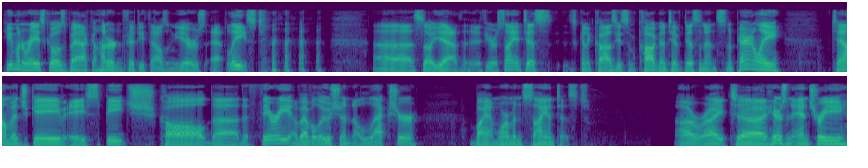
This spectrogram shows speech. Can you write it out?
Human race goes back 150,000 years at least. uh, so yeah, if you're a scientist, it's going to cause you some cognitive dissonance. And apparently, Talmage gave a speech called uh, "The Theory of Evolution," a lecture by a Mormon scientist. All right, uh, here's an entry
